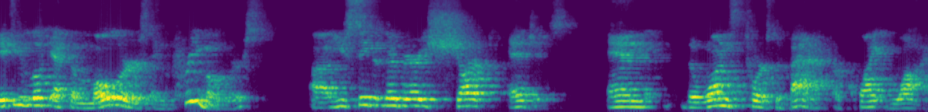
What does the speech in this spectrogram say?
if you look at the molars and premolars, uh, you see that they're very sharp edges. And the ones towards the back are quite wide.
